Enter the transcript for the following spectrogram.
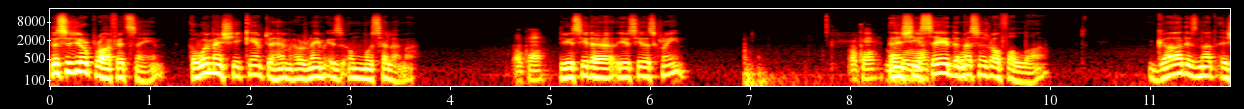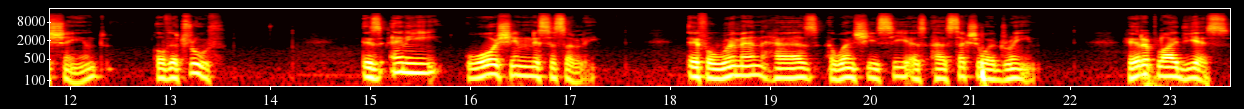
This is your prophet saying, a woman, she came to him, her name is Umm Salama. Okay. Do you see the, do you see the screen? Okay. And she on. said, the messenger of Allah, God is not ashamed of the truth. Is any washing necessarily? If a woman has, when she see a, a sexual dream, he replied, yes.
